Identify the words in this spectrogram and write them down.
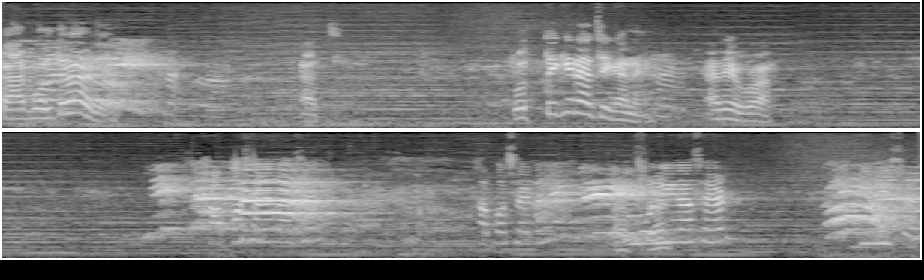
কার বলতে পারবে? আচ্ছা। প্রত্যেকের আছে এখানে? আরে বাহ। থাপা স্যারের আছে। থাপা স্যারের আচ্ছা। Sir sir.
